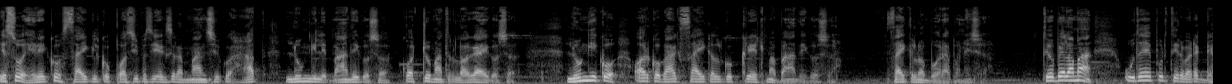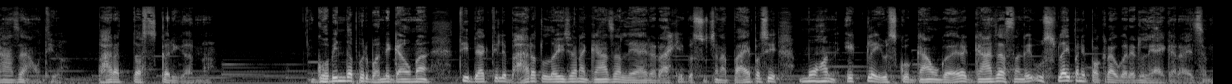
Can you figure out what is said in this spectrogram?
यसो हेरेको साइकलको पछि पछि एकजना मान्छेको हात लुङ्गीले बाँधेको छ कट्टु मात्र लगाएको छ। लुङ्गीको अर्को भाग साइकलको क्रेटमा बाँधेको छ। साइकलमा बोरा पनि छ। त्यो बेलामा उदयपुरतिरबाट गाँजा आउँथ्यो भारत तस्करी गर्न। गोविन्दपुर भन्ने गाउँमा ती व्यक्तिले भारत लैजान गाँजा ल्याएर राखेको सूचना पाएपछि मोहन एक्लै उसको गाउँ गएर गाँजासँगै उसलाई पनि पक्राउ गरेर ल्याएका रहेछन्।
